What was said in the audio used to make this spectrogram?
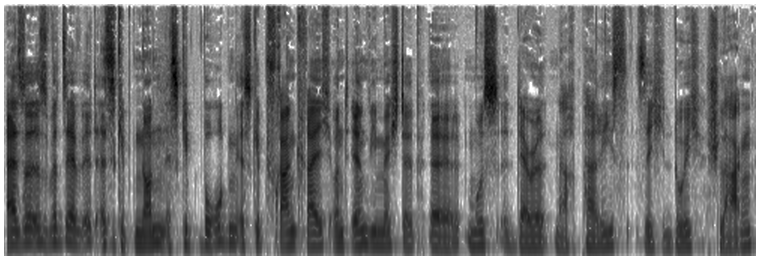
Also es wird sehr wild. Es gibt Nonnen, es gibt Burgen, es gibt Frankreich und irgendwie möchte, äh, muss Daryl nach Paris sich durchschlagen.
